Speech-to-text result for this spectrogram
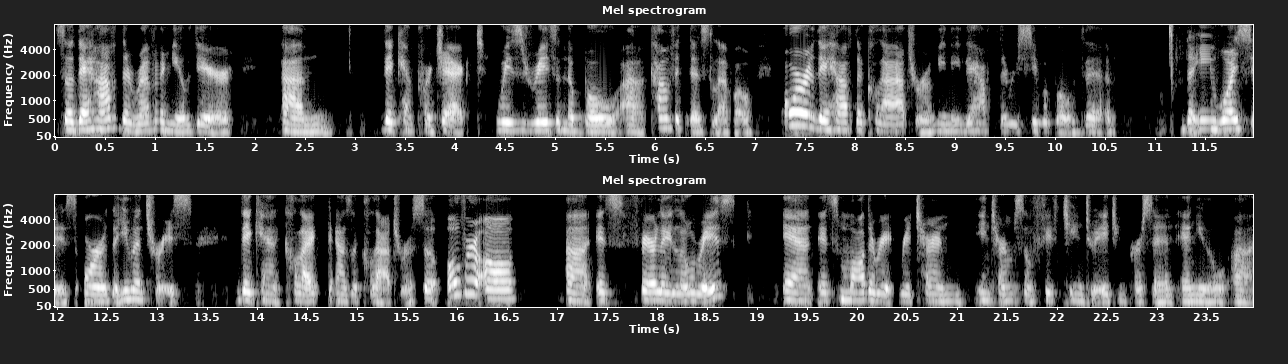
So they have the revenue there. Um, they can project with reasonable uh, confidence level, or they have the collateral, meaning they have the receivable, the, the invoices or the inventories they can collect as a collateral. So overall, uh, it's fairly low risk and it's moderate return in terms of 15 to 18% annual uh,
